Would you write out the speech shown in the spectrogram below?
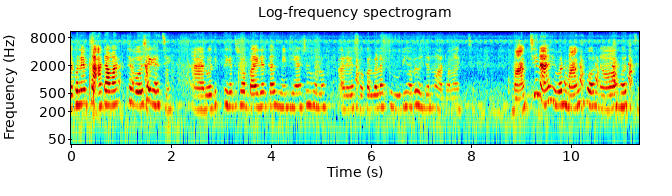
এখন একটু আটা মাখতে বসে গেছে। আর ওদিক থেকে তো সব বাইরের কাজ মিটিয়ে আসা হলো। আর এবার সকালবেলা একটু রুটি হবে, ওই জন্য আটা মাখছে। মাখছি না, এবার মাখবো, নেওয়া হচ্ছে।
